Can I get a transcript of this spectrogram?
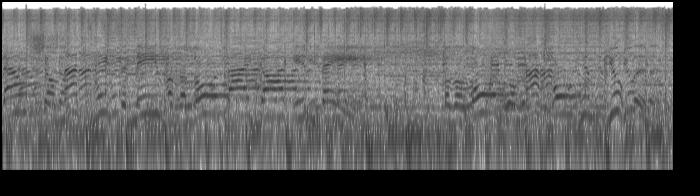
Thou shalt not take the name of the Lord thy God in vain, for the Lord will not hold him guiltless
